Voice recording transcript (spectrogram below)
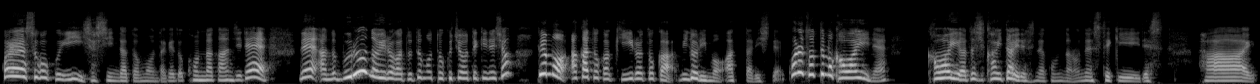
これはすごくいい写真だと思うんだけど、こんな感じで、ね、あの、ブルーの色がとても特徴的でしょ？でも赤とか黄色とか緑もあったりして、これとっても可愛いね。可愛い。私買いたいですね。こんなのね、素敵です。はい。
